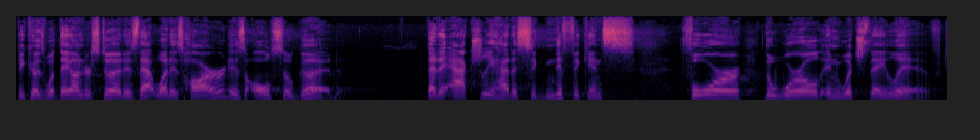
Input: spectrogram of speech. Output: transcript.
Because what they understood is that what is hard is also good, that it actually had a significance for the world in which they lived.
